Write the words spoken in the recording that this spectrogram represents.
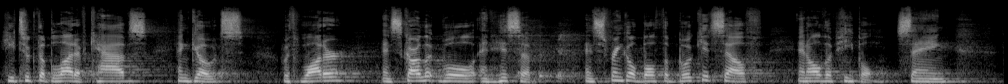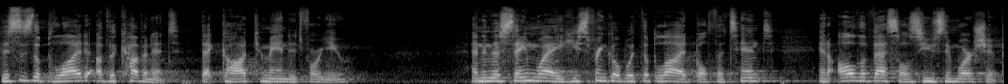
he took the blood of calves and goats with water and scarlet wool and hyssop and sprinkled both the book itself and all the people, saying, This is the blood of the covenant that God commanded for you. And in the same way, he sprinkled with the blood both the tent and all the vessels used in worship.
